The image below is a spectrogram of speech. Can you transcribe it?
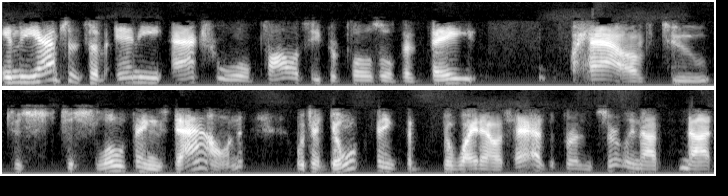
in the absence of any actual policy proposal that they have to to to slow things down, which I don't think the, the White House has. The president's certainly not not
